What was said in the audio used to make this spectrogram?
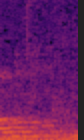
어.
